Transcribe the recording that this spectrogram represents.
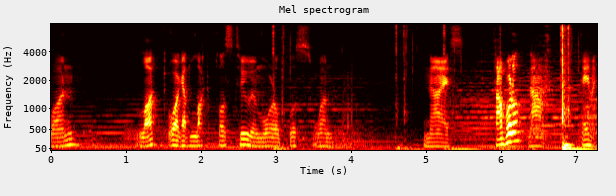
One. Luck. Oh, I got luck plus two and plus one. Nice. Town portal? Nah. Damn it.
